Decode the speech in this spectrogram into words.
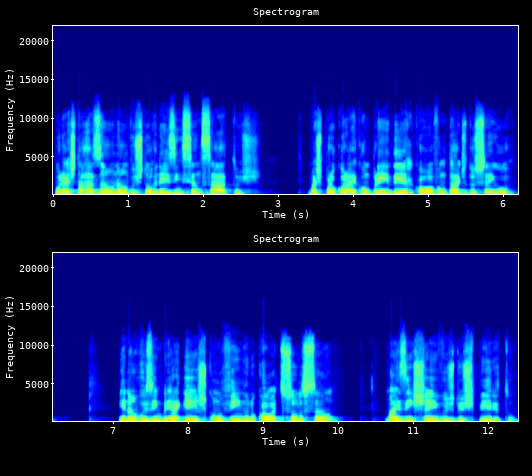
Por esta razão não vos torneis insensatos, mas procurai compreender qual a vontade do Senhor. E não vos embriagueis com o vinho no qual há dissolução, mas enchei-vos do Espírito,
